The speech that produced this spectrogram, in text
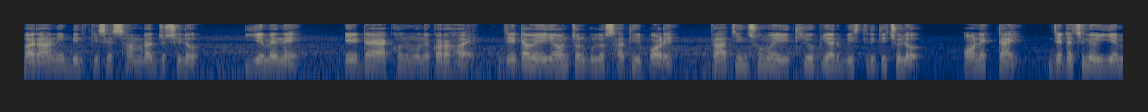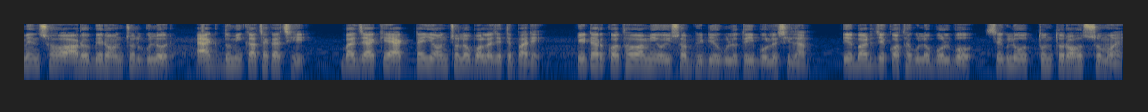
বা রানী বিলকিসের সাম্রাজ্য ছিল ইয়েমেনে। এটা এখন মনে করা হয়, যেটাও এই অঞ্চলগুলোর সাথেই পড়ে। প্রাচীন সময়ে ইথিওপিয়ার বিস্তৃতি ছিল অনেকটাই, যেটা ছিল ইয়েমেন সহ আরবের অঞ্চলগুলোর একদমই কাছাকাছি, বা যাকে একটাই অঞ্চলও বলা যেতে পারে। এটার কথাও আমি ওই সব ভিডিওগুলোতেই বলেছিলাম। এবার যে কথাগুলো বলব, সেগুলো অত্যন্ত রহস্যময়,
